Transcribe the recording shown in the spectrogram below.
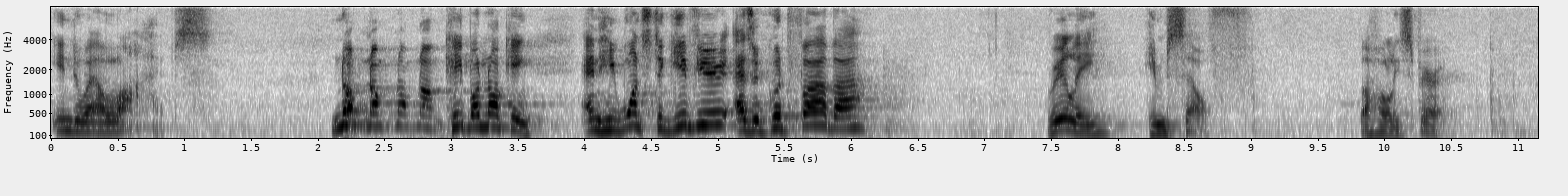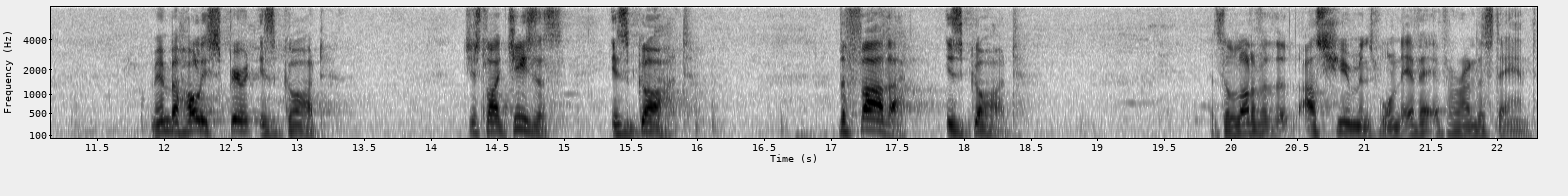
into our lives. Knock, knock, knock, knock. Keep on knocking. And He wants to give you, as a good Father, really Himself, the Holy Spirit. Remember, Holy Spirit is God. Just like Jesus is God. The Father is God. There's a lot of it that us humans will never ever understand.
